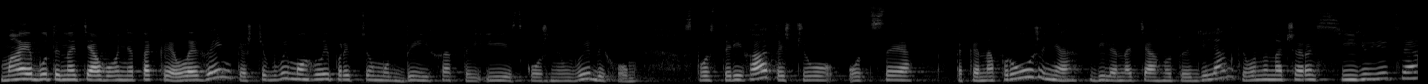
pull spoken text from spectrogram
Має бути натягування таке легеньке, щоб ви могли при цьому дихати і з кожним видихом спостерігати, що оце таке напруження біля натягнутої ділянки, воно наче розсіюється.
